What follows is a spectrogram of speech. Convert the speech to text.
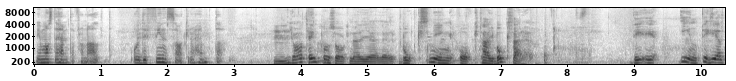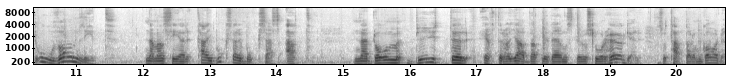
vi måste hämta från allt. Och det finns saker att hämta. Mm. Jag har tänkt på en sak när det gäller boxning och thaiboxare. Det är inte helt ovanligt när man ser thaiboxare boxas att när de byter efter att ha jabbat med vänster och slår höger så tappar de garden.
